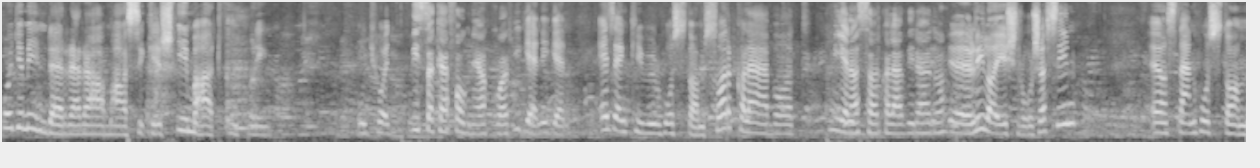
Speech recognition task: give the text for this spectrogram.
hogy mindenre rámászik, és imád futni. Úgyhogy... Vissza kell fogni akkor. Igen, igen. Ezen kívül hoztam szarkalábat. Milyen a szarkaláb virága? Lila és rózsaszín. Aztán hoztam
